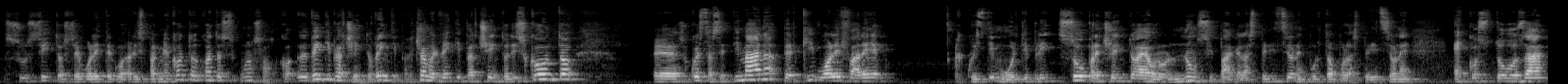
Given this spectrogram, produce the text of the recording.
sul sito se volete risparmiare quanto, quanto non so, 20%, 20, facciamo il 20% di sconto eh, questa settimana per chi vuole fare acquisti multipli, sopra i 100 euro non si paga la spedizione, purtroppo la spedizione è costosa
